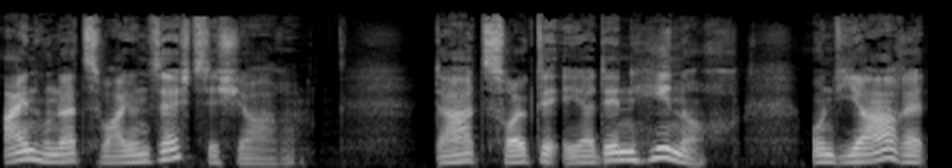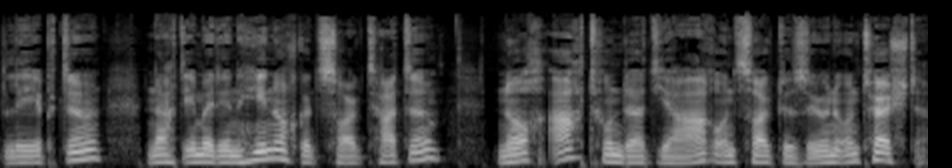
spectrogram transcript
162 Jahre. Da zeugte er den Henoch. Und Jared lebte, nachdem er den Henoch gezeugt hatte, noch 800 Jahre und zeugte Söhne und Töchter.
